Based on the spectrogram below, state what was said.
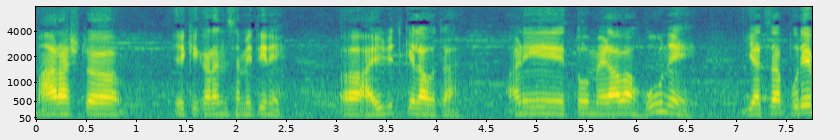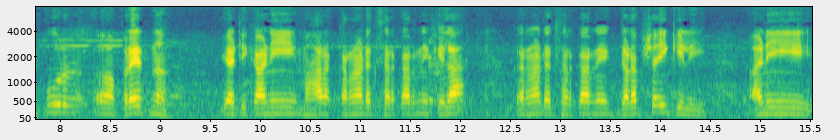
महाराष्ट्र एकीकरण समितीने आयोजित केला होता. आणि तो मेळावा होऊ नये याचा पुरेपूर प्रयत्न या ठिकाणी महारा कर्नाटक सरकारने केला. कर्नाटक सरकारने एक दडपशाही केली आणि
